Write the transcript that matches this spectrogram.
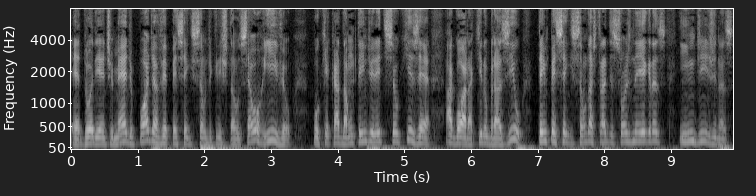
é, do Oriente Médio pode haver perseguição de cristãos. Isso é horrível, porque cada um tem direito de ser o que quiser. Agora, aqui no Brasil, tem perseguição das tradições negras e indígenas.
